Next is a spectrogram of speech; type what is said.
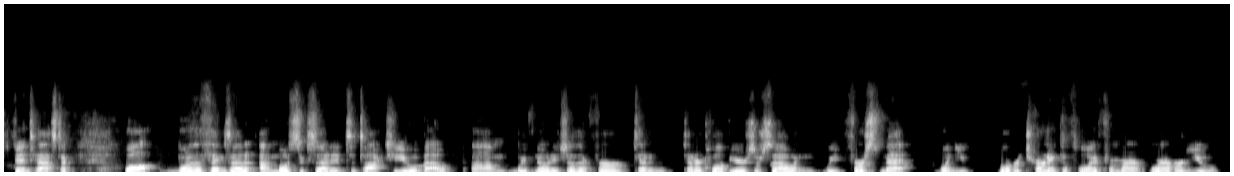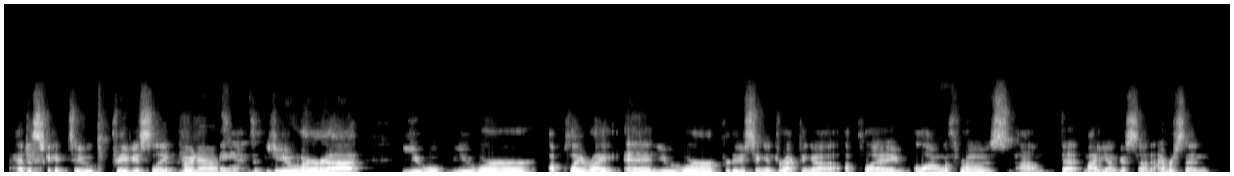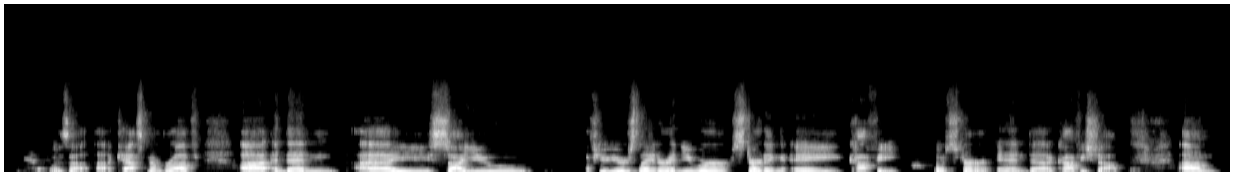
Fantastic. Well, one of the things that I'm most excited to talk to you about, um, we've known each other for 10, 10 or 12 years or so, and we first met when you were returning to Floyd from where, wherever you had escaped to previously. Who knows? And you were uh, you you were a playwright and you were producing and directing a, a play along with Rose um, that my youngest son Emerson was a, a cast member of. Uh, and then I saw you a few years later, and you were starting a coffee roaster and uh, coffee shop. Um,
